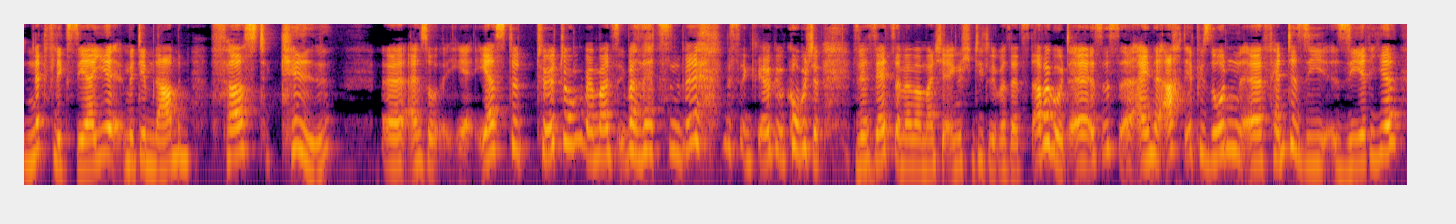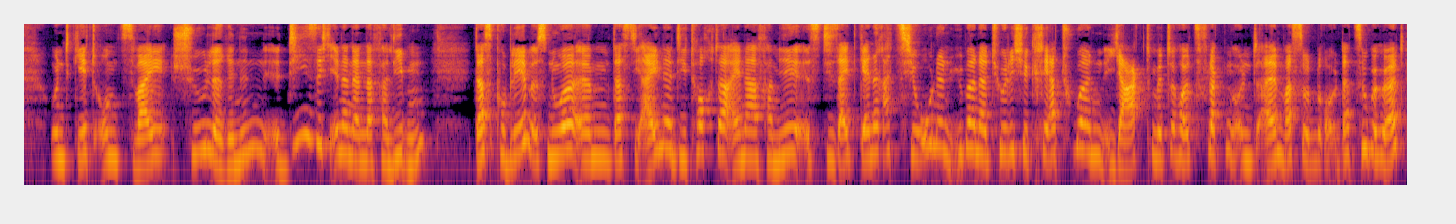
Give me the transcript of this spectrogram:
Netflix-Serie mit dem Namen First Kill. Äh, also e-, erste Tötung, wenn man es übersetzen will. Bisschen komisch. Es wäre seltsam, wenn man manche englischen Titel übersetzt. Aber gut, äh, es ist äh, eine acht Episoden Fantasy-Serie und geht um zwei Schülerinnen, die sich ineinander verlieben. Das Problem ist nur, ähm, dass die eine die Tochter einer Familie ist, die seit Generationen übernatürliche Kreaturen jagt mit Holzflöcken und allem, was so dazugehört.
